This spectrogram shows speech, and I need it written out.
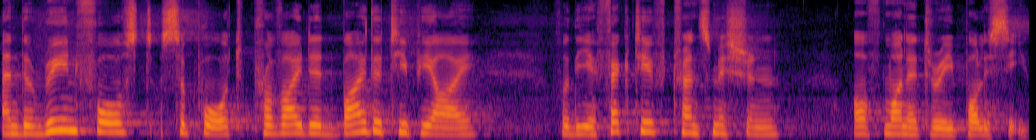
and the reinforced support provided by the TPI for the effective transmission of monetary policy.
